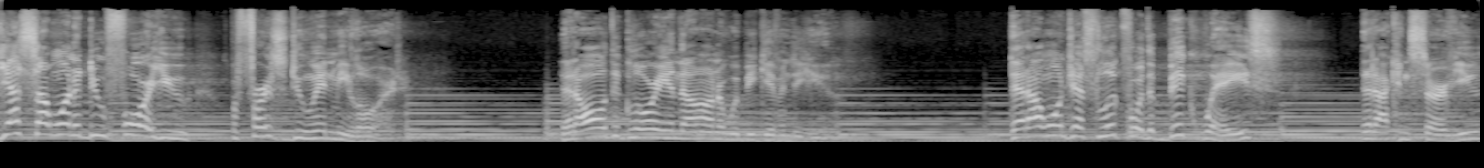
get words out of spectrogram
Yes, I want to do for you, but first do in me, Lord. That all the glory and the honor would be given to you. That I won't just look for the big ways that I can serve you,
